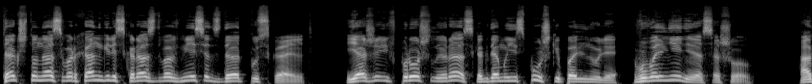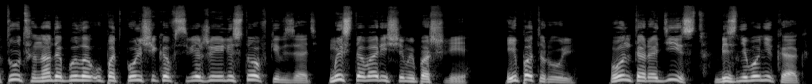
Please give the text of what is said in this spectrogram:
Так что нас в Архангельск раз-два в месяц да отпускают. Я же и в прошлый раз, когда мы из пушки пальнули, в увольнение сошел. А тут надо было у подпольщиков свежие листовки взять. Мы с товарищем и пошли. И патруль. Он-то радист, без него никак.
